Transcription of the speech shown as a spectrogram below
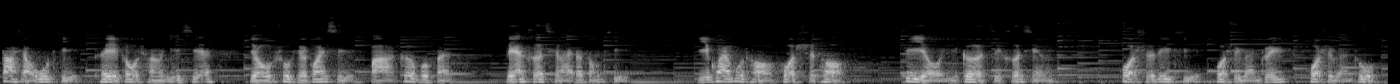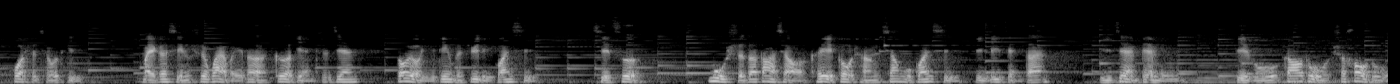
大小物体可以构成一些由数学关系把各部分联合起来的总体。一块木头或石头必有一个几何形，或是立体，或是圆锥，或是圆柱，或是球体。每个形式外围的各点之间都有一定的距离关系。其次，木石的大小可以构成相互关系，比例简单，一见便明。比如高度是厚度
